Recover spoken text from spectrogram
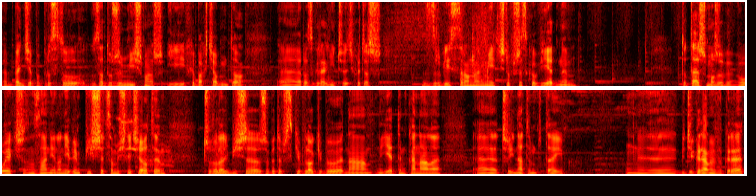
e, będzie po prostu za duży miszmasz i chyba chciałbym to rozgraniczyć, chociaż z drugiej strony mieć to wszystko w jednym, to też może by było jakieś rozwiązanie. No nie wiem, piszcie co myślicie o tym. Czy wolelibyście, żeby te wszystkie vlogi były na jednym kanale, e, czyli na tym tutaj yy, gdzie gramy w gry?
